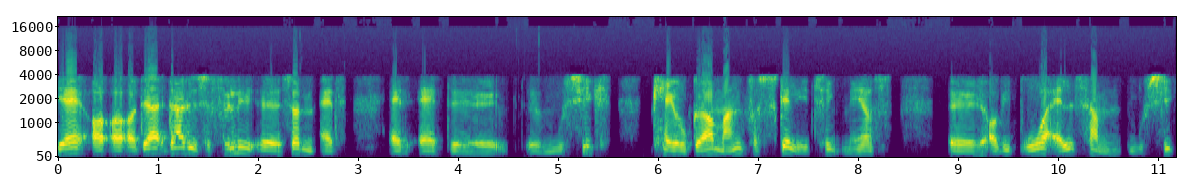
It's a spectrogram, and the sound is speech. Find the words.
Ja, og, og, og der, der er det selvfølgelig øh, sådan, at, at, at øh, øh, musik kan jo gøre mange forskellige ting med os. Øh, og vi bruger alle sammen musik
